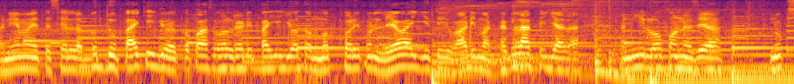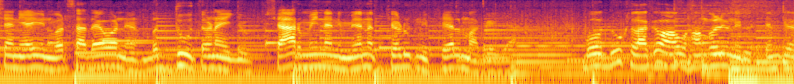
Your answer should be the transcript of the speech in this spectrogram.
અને એમાં તો છેલ્લે બધું પાકી ગયું કપાસ ઓલરેડી પાકી ગયો હતો, મગફળી પણ લેવાઈ ગઈ હતી, વાડીમાં ઢગલા થઈ ગયા હતા. અને એ લોકોને જે નુકસાની આવીને વરસાદ આવ્યો ને બધું તણાઈ ગયું. ચાર મહિનાની મહેનત ખેડૂતની ફેલમાં ગઈ યાર. બહુ દુઃખ લાગ્યો આવું સાંભળ્યું ને એટલે. કેમ કે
